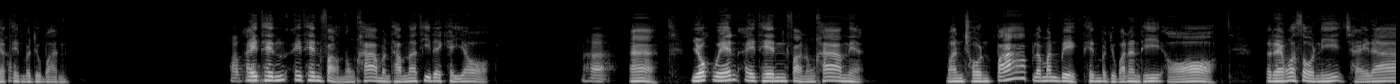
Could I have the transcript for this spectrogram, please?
กับคเทรัรบนปัจจุบันครับผไอ้มเทรนไอ้เทรนฝั่งตรงข้ามมันทำหน้าที่ได้แค่ย่อครับอายกเว้นไอ้เทรนฝั่งตรงข้ามเนี่ย มันชนปั๊บแล้วมันเบรกเทรนปัจจุบันทันทีอ๋อแสดงว่าโซนนี้ใช้ได้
